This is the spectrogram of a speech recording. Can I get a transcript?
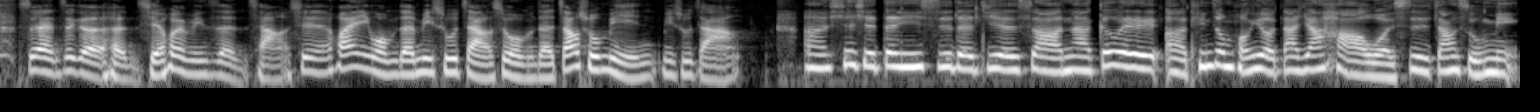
虽然这个很协会名字很长，先欢迎我们的秘书长是我们的张淑敏秘书长。啊，谢谢邓医师的介绍。那各位呃听众朋友，大家好，我是张淑敏。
